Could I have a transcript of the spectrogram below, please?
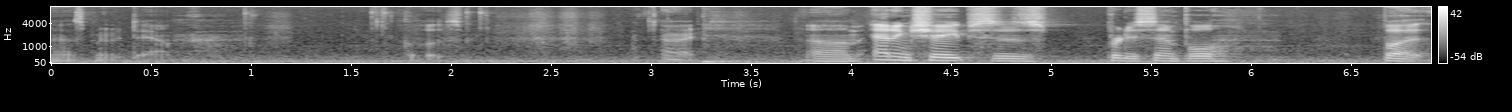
Let's move it down. Close. All right. Um, adding shapes is pretty simple, but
